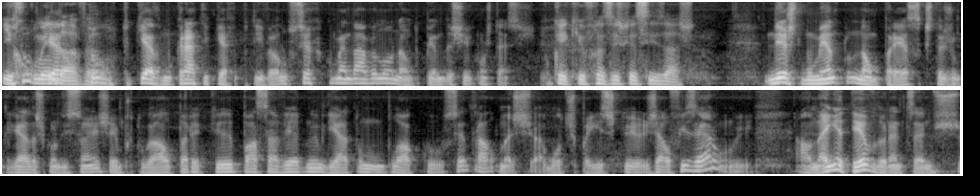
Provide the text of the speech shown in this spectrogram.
E tudo recomendável? Que é, tudo que é democrático é repetível. O ser recomendável ou não depende das circunstâncias. O que é que o Francisco Assis acha? Neste momento, não parece que estejam criadas condições em Portugal para que possa haver no imediato um bloco central, mas há outros países que já o fizeram. A Alemanha teve durante anos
